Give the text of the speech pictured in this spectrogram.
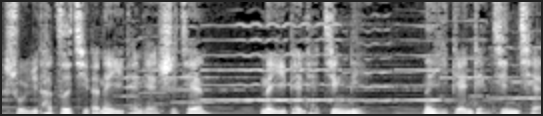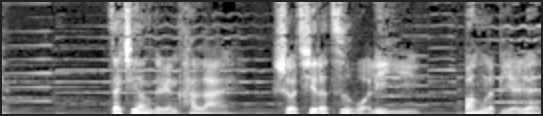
属于他自己的那一点点时间，那一点点精力，那一点点金钱。在这样的人看来，舍弃了自我利益，帮了别人。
